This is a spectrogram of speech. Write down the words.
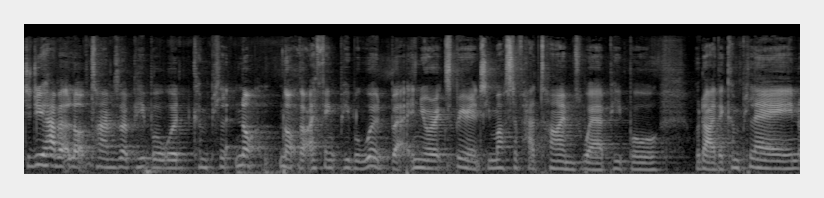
Did you have it a lot of times where people would complain? Not, not that I think people would, but in your experience, you must have had times where people would either complain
